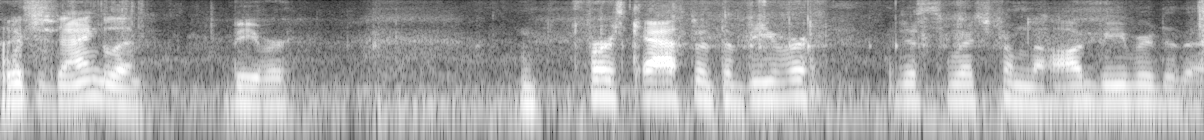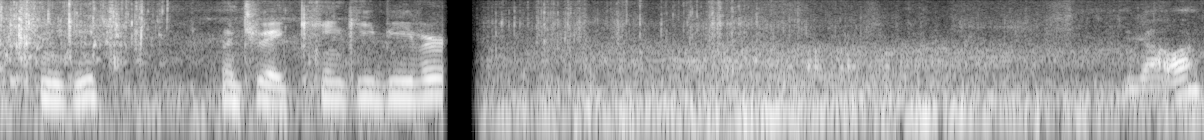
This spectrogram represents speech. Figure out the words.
What's dangling? Beaver. First cast with the beaver. I just switched from the hog beaver to the kinky. Went to a kinky beaver. You got one?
